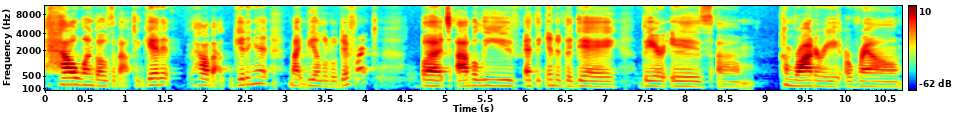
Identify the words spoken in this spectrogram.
how one goes about to get it, how about getting it might be a little different. But I believe at the end of the day, there is um, camaraderie around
